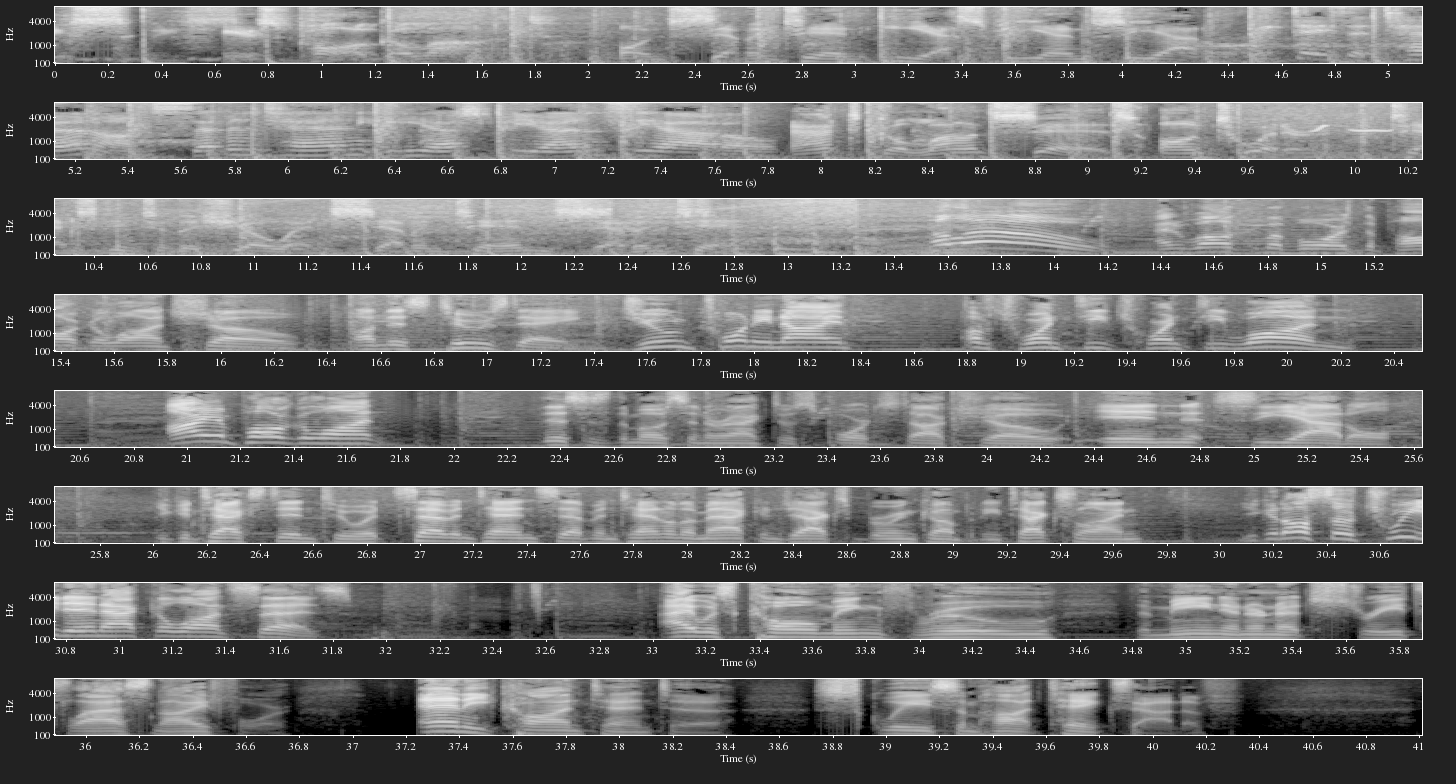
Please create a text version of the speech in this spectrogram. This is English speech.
This is Paul Gallant on 710 ESPN Seattle. Weekdays at 10 on 710 ESPN Seattle. At Gallant Says on Twitter. Text into the show at 710 710. Hello, and welcome aboard the Paul Gallant Show on this Tuesday, June 29th of 2021. I am Paul Gallant. This is the most interactive sports talk show in Seattle. You can text into it, 710 710 on the Mac and Jacks Brewing Company text line. You can also tweet in Gallant Says. I was combing through the mean internet streets last night for any content to squeeze some hot takes out of.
